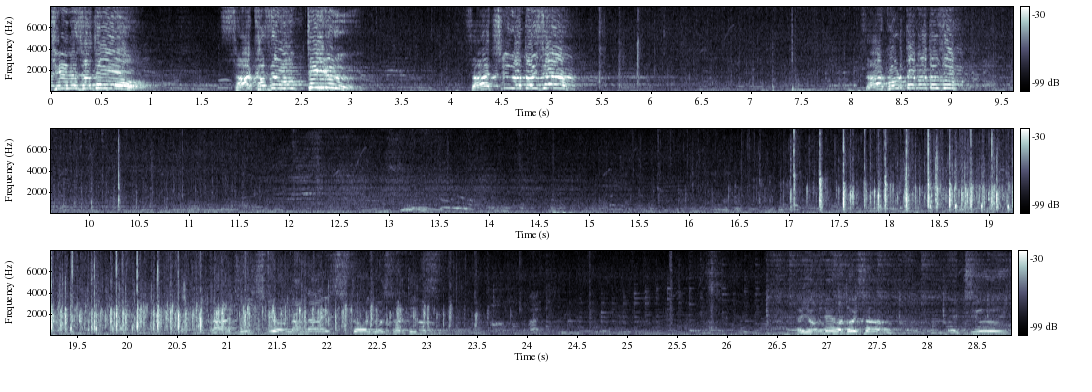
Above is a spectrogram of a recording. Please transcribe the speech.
綺麗なシさあ風を追っている。さあ中は土井さんさあゴルタイどうぞ。11秒71と表示されています。4レーンは土井さん、11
